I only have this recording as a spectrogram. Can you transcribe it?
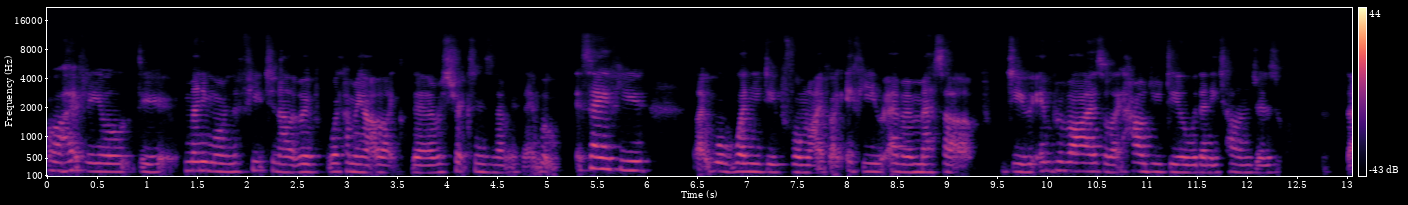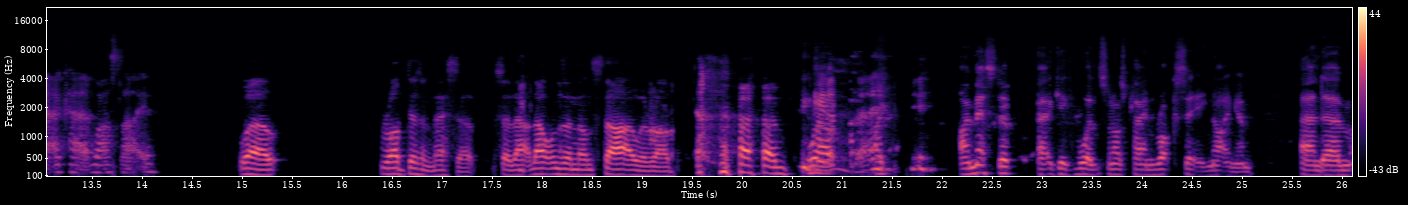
well, hopefully you'll do many more in the future now that we're, we're coming out of like the restrictions and everything. But say if you, like, well, when you do perform live, like, if you ever mess up, do you improvise or like how do you deal with any challenges that occur whilst live? Well, Rob doesn't mess up, so that that one's a non-starter with Rob. um, Well, Good answer. I messed up at a gig once when I was playing Rock City, Nottingham, and um,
